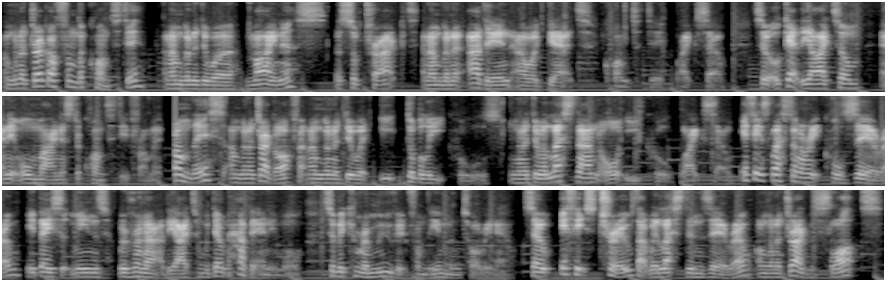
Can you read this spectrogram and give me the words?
I'm going to drag off from the quantity and I'm going to do a minus, a subtract, and I'm going to add in our get quantity like so. So it'll get the item and it will minus the quantity from it. From this, I'm going to drag off and I'm going to do it double equals. I'm going to do a less than or equal, like so. If it's less than or equal zero, it basically means we've run out of the item, we don't have it anymore. So we can remove it from the inventory now. So if it's true that we're less than zero, I'm going to drag the slots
